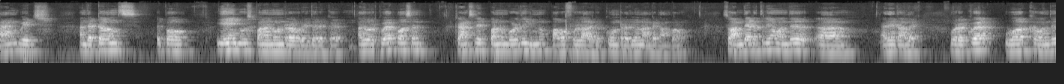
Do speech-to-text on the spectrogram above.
லாங்குவேஜ் அந்த டேர்ம்ஸ் இப்போது ஏன் யூஸ் பண்ணணுன்ற ஒரு இது இருக்குது அது ஒரு குயர் பர்சன் டிரான்ஸ்லேட் பண்ணும்பொழுது இன்னும் பவர்ஃபுல்லாக இருக்குன்றதையும் நாங்கள் நம்புகிறோம் ஸோ அந்த இடத்துலையும் வந்து அதே தான் லைக் ஒரு குயர் ஒர்க்கை வந்து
